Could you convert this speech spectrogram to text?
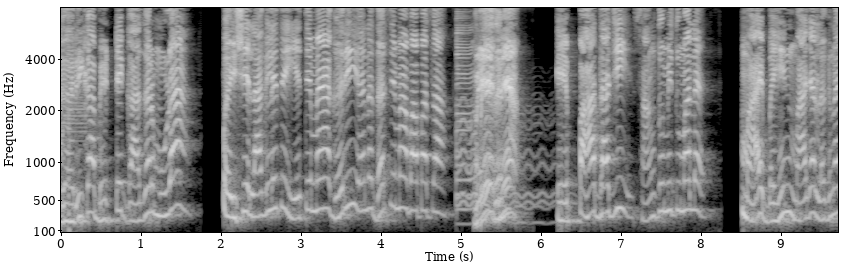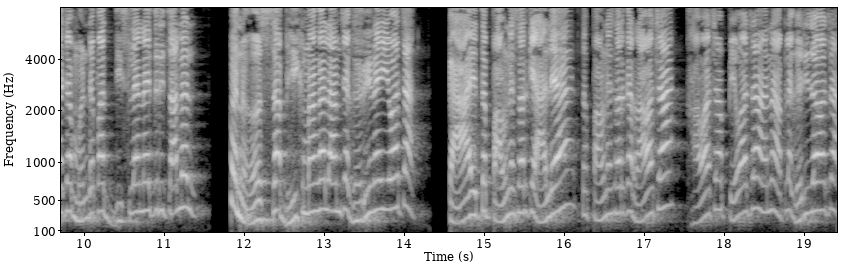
घरी का भेटते गाजर मुळा? पैसे लागले ते येते माया घरी आणि धरते माया बापाचा. बे गण्या हे पहा दाजी सांगतो मी तुम्हाला. माय बहीण माझ्या लग्नाच्या मंडपात दिसल्या नाही तरी चालल. पण असा भीक मागायला आमच्या घरी नाही येवाचा. काय? तर पाहुण्यासारखे आल्या तर पाहुण्यासारखा राहायचा खावाचा पेवाचा आणि आपल्या घरी जावाचा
